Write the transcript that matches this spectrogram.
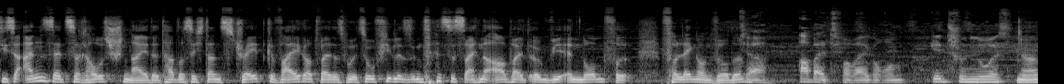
diese Ansätze rausschneidet. Hat er sich dann straight geweigert, weil das wohl so viele sind, dass es seine Arbeit irgendwie enorm ver verlängern würde. Tja. Arbeitsverweigerung. Geht schon los. Ja,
